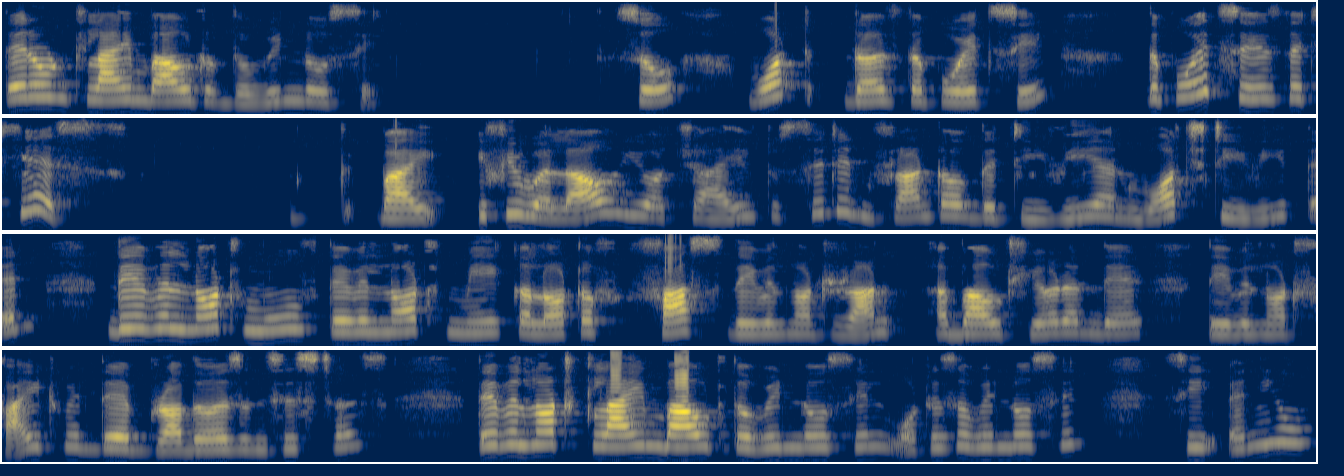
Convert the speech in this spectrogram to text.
They don't climb out of the window sill. So what does the poet say? The poet says that yes by if you allow your child to sit in front of the TV and watch TV, then they will not move, they will not make a lot of fuss, they will not run about here and there, they will not fight with their brothers and sisters, they will not climb out the windowsill. What is a windowsill? See, when you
